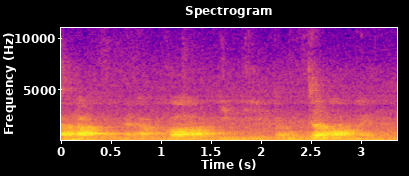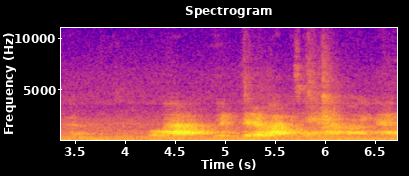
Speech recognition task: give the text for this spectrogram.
สำหรับผมนะครับก็ยินดีกับเจ้าของเงินนะครับเพราะว่าเงินแต่ละบาทไม่ใช่หามาง่าย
